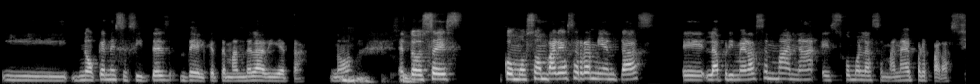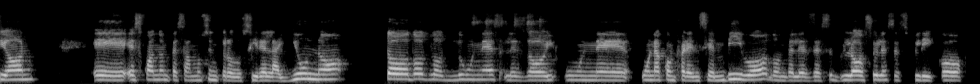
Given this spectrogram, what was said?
y no que necesites del que te mande la dieta, ¿no? Entonces, como son varias herramientas, eh, la primera semana es como la semana de preparación, eh, es cuando empezamos a introducir el ayuno. Todos los lunes les doy eh, una conferencia en vivo donde les desgloso y les explico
